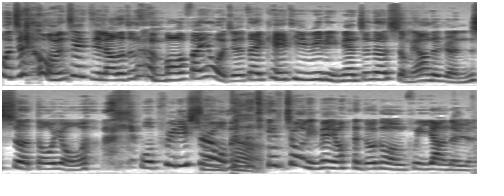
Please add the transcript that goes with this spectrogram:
我觉得我们这集聊的真的很冒犯，因为我觉得在 KTV 里面真的什么样的人设都有。我 pretty sure 我们的听众里面有很多跟我们不一样的人。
